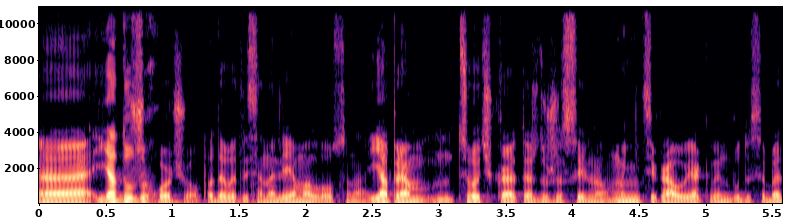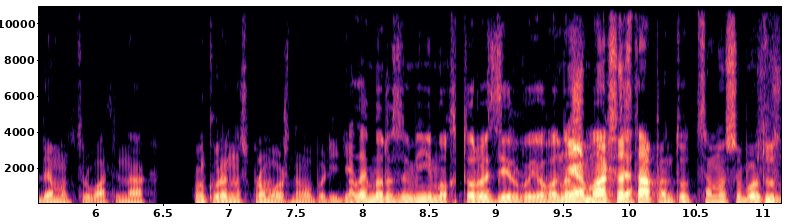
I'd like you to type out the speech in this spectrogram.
Е, Я дуже хочу подивитися на Ліама Лоусона. Я прям цього чекаю теж дуже сильно. Мені цікаво, як він буде себе демонструвати на конкурентоспроможному боліді. Але ми розуміємо, хто розірве його на Ні, Макс. Верстапен, тут само собою. Тут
